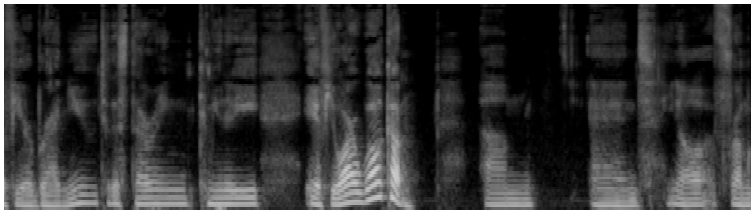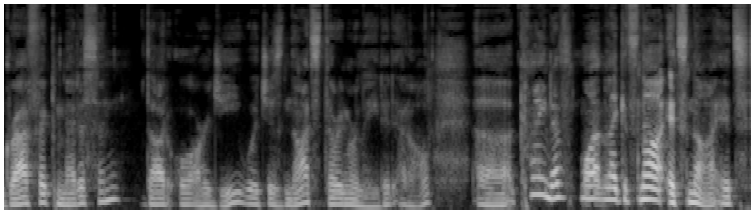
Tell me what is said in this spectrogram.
If you're brand new to the stuttering community, if you are, welcome. Um, and you know, from Graphic Medicine org, which is not stuttering related at all. Uh, kind of. Well, like it's not. It's not. It's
